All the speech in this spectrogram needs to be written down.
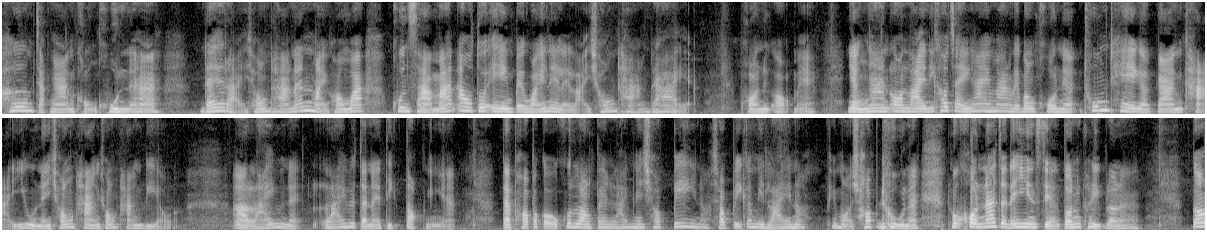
เพิ่มจากงานของคุณนะคะได้หลายช่องทางนั่นหมายความว่าคุณสามารถเอาตัวเองไปไว้ในหลาย ๆ ช่องทางได้อะพอนึกออกไหมอย่างงานออนไลน์นี่เข้าใจง่ายมากเลยบางคนเนี่ยทุ่มเทกับการขายอยู่ในช่องทางช่องทางเดียวอะไลฟ์อยู่ในไลฟ์อยู่แต่ใน t ิ k t o k อย่างเงี้ยแต่พอปรากฏว่าคุณลองไปไลฟ์ใน s h อ p e e เนาะช้อปปีก็มีไลฟ์เนาะพี่หมอชอบดูนะ ทุกคนน่าจะได้ยินเสียงต้นคลิปแล้วนะ ก็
